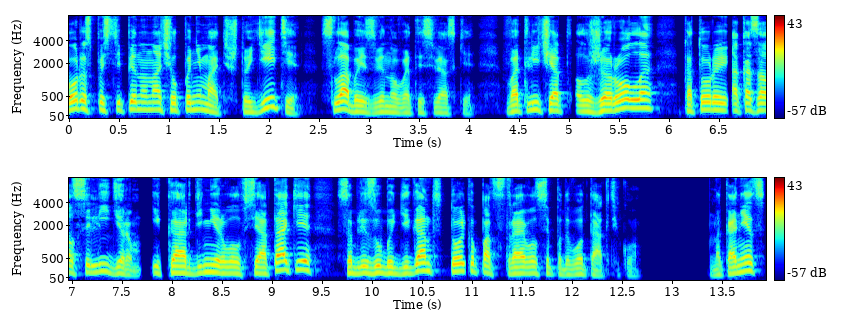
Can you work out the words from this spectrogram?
Корос постепенно начал понимать, что Йети — слабое звено в этой связке. В отличие от Лжеролла, который оказался лидером и координировал все атаки, саблезубый гигант только подстраивался под его тактику. Наконец,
